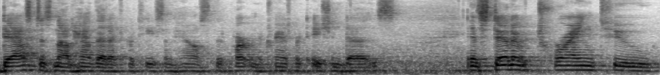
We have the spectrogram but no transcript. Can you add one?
DAS does not have that expertise in-house, the Department of Transportation does. Instead of trying to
